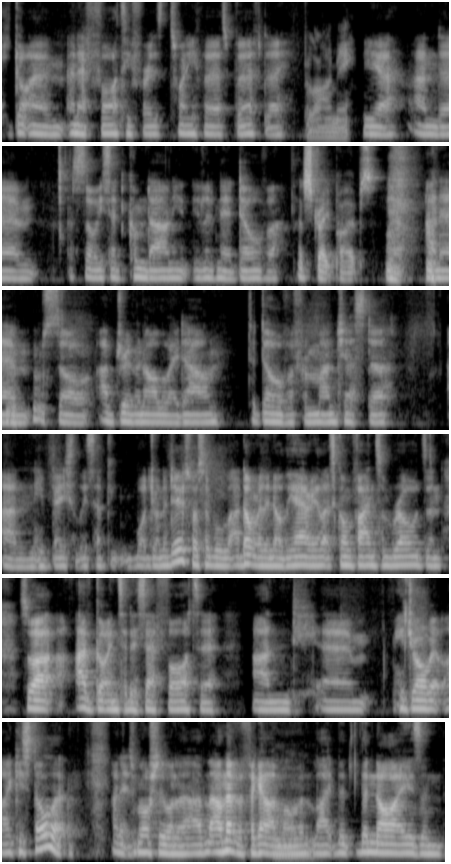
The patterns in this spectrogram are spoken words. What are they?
he got um, an F40 for his 21st birthday. Blimey. Yeah, and um, so he said, "Come down." He, he lived near Dover, That's straight pipes. and um, so I've driven all the way down to Dover from Manchester. And he basically said, "What do you want to do?" So I said, "Well, I don't really know the area. Let's go and find some roads." And so I, I've got into this F40, and um, he drove it like he stole it. And it's mostly one of the, I'll, I'll never forget that moment, like the, the noise and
